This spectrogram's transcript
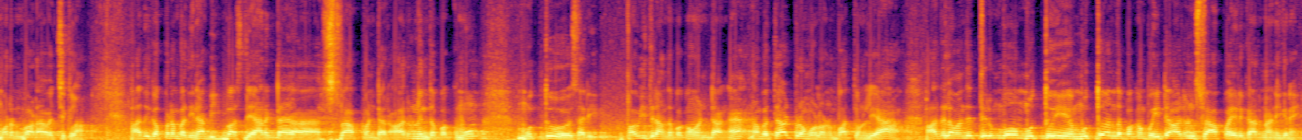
முரண்பாடாக வச்சுக்கலாம். அதுக்கப்புறம் பார்த்தீங்கன்னா பிக் பாஸ் டேரெக்டாக ஸ்வாப் பண்ணிட்டார். அருண் இந்த பக்கமும் முத்து சரி பவித்ரா அந்த பக்கம் வந்துட்டாங்க. நம்ம தேர்ட் ப்ரோமோல ஒன்று பார்த்தோம் இல்லையா? அதில் வந்து திரும்பவும் முத்து முத்து அந்த பக்கம் போயிட்டு அருண் ஸ்வாப் ஆகிருக்காருன்னு நினைக்கிறேன்.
